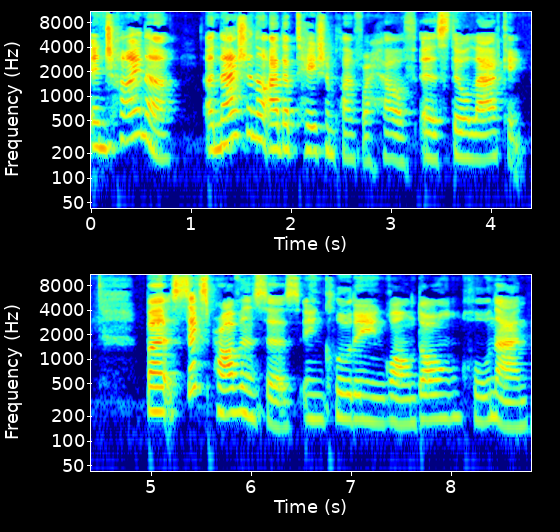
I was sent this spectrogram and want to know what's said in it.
In China, a national adaptation plan for health is still lacking, but six provinces, including Guangdong, Hunan,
